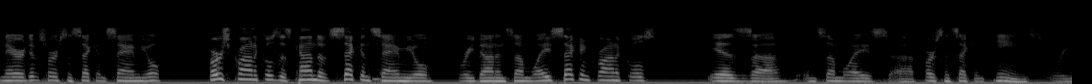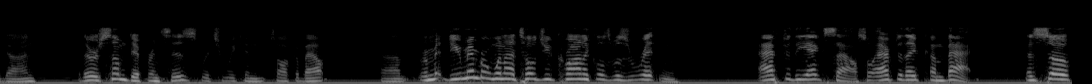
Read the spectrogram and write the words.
narratives, First and Second Samuel. First Chronicles is kind of Second Samuel redone in some ways. Second Chronicles is uh, in some ways uh, First and Second Kings redone. There are some differences which we can talk about. Um, do you remember when I told you Chronicles was written after the exile, so after they've come back? And so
